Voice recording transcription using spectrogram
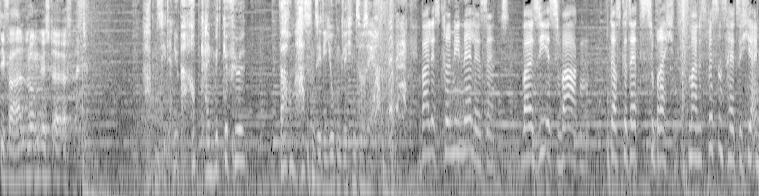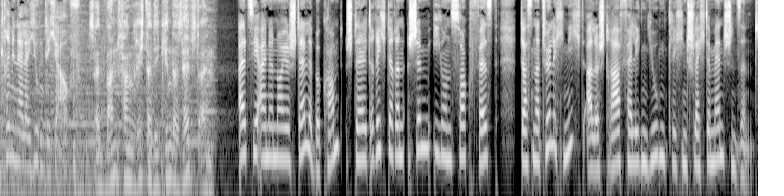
Die Verhandlung ist eröffnet. Haben Sie denn überhaupt kein Mitgefühl? Warum hassen Sie die Jugendlichen so sehr? Weil es Kriminelle sind. Weil sie es wagen, das Gesetz zu brechen. Meines Wissens hält sich hier ein krimineller Jugendlicher auf. Seit wann fangen Richter die Kinder selbst ein? Als sie eine neue Stelle bekommt, stellt Richterin Shim Iun-sok fest, dass natürlich nicht alle straffälligen Jugendlichen schlechte Menschen sind.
